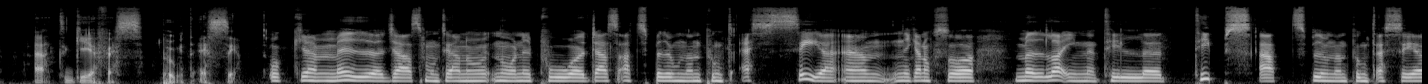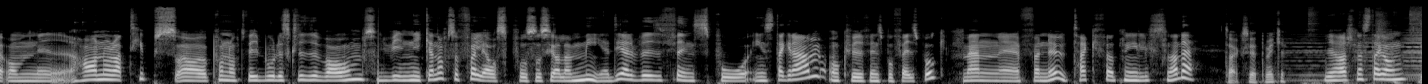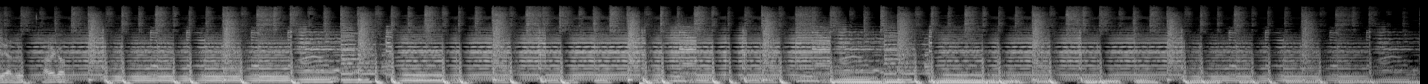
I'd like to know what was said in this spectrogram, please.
gfs.se. Och eh, mig, Jazz Montiano, når ni på jazzattspionen.se. Ehm, ni kan också mejla in till eh, tips at spionen.se om ni har några tips på något vi borde skriva om. Så vi, ni kan också följa oss på sociala medier. Vi finns på Instagram och vi finns på Facebook. Men eh, för nu, tack för att ni lyssnade. Tack så jättemycket. Vi hörs nästa gång. Det gör vi. Ha det gott.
